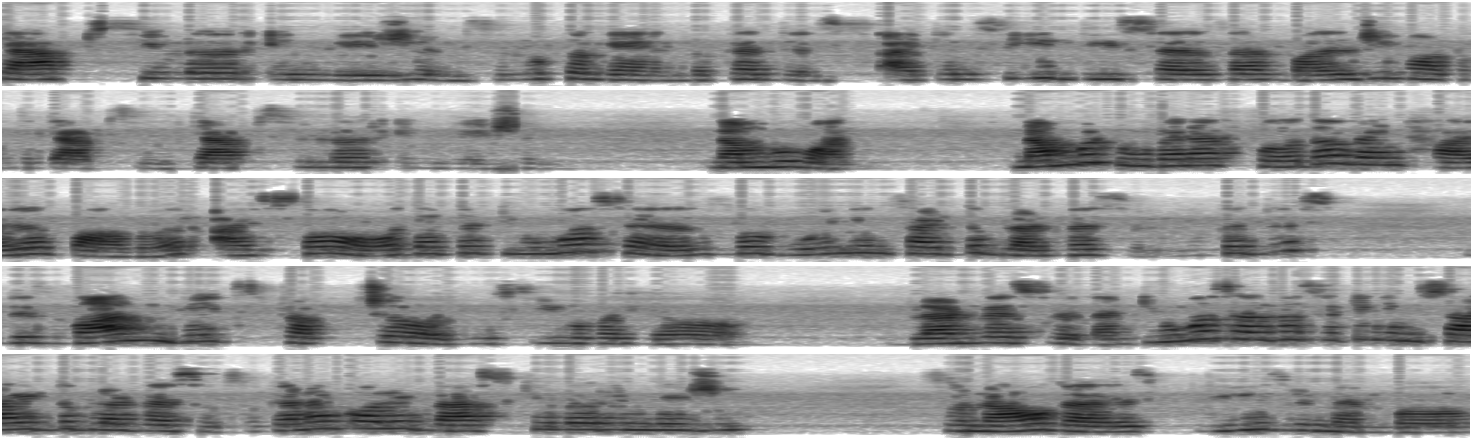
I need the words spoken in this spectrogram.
capsular invasion. So look again look at this. I can see these cells are bulging out of the capsule capsular invasion. Number one. Number two when I further went higher power I saw that the tumor cells were going inside the blood vessel. Look at this. This one big structure you see over here blood vessel. And tumor cells are sitting inside the blood vessel. So can I call it vascular invasion? So now guys, please remember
